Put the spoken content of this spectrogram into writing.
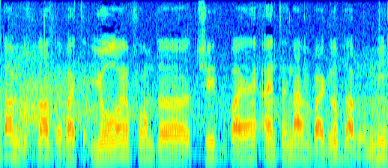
дами и господа, здравейте. You learn from the chief by Nine by Group W. Me.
